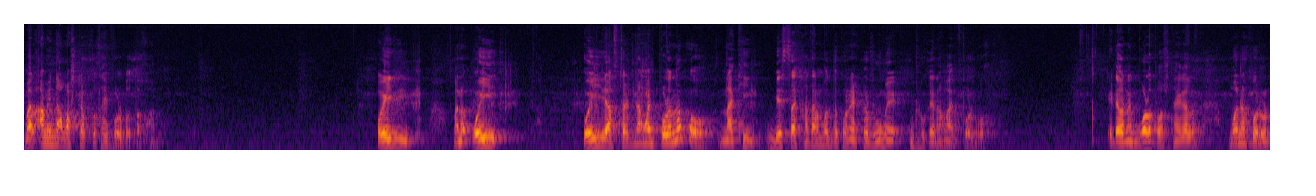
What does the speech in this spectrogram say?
মানে আমি নামাজটা কোথায় পড়ব তখন? ওই মানে ওই ওই রাস্তাটা নামাজ পড়ে নেব, নাকি বেশ্যাখানার মধ্যে কোনো একটা রুমে ঢুকে নামাজ পড়ব? এটা অনেক বড় প্রশ্ন গেল। মনে করুন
